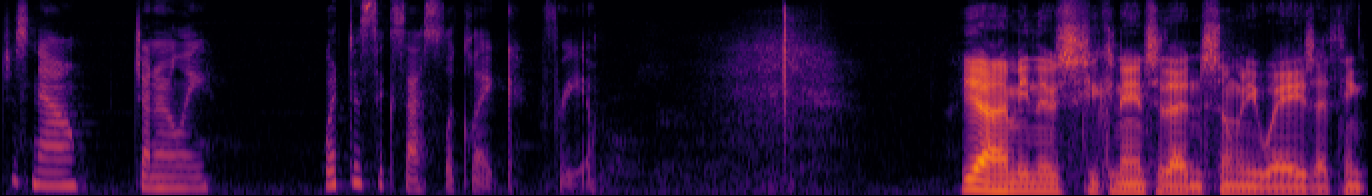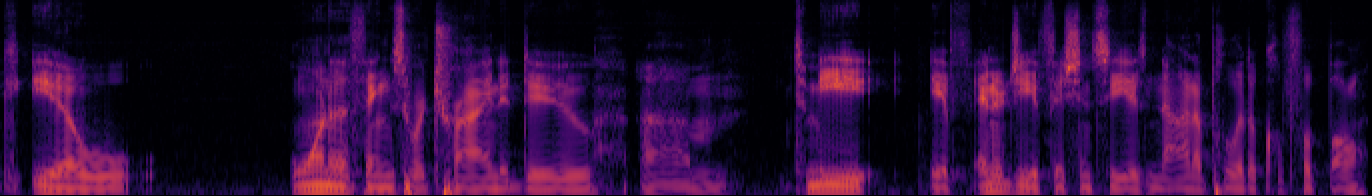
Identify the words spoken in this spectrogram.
just now, generally, what does success look like for you? Yeah, I mean, there's you can answer that in so many ways. I think you know one of the things we're trying to do. Um, to me, if energy efficiency is not a political football,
